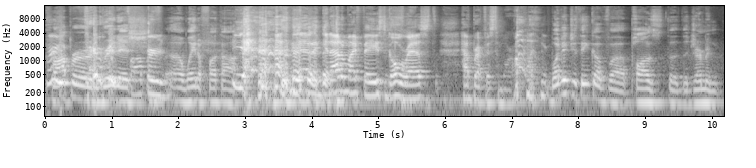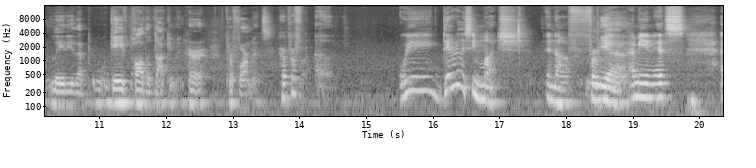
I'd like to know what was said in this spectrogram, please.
proper very British proper- Uh, way to fuck off. Yeah, yeah, like, get out of my face, go rest, have breakfast tomorrow. What did you think of uh, Paul's the, the German lady that gave Paul the document? Her performance. her perf- uh, we didn't really see much enough for me Yeah. i mean it's I,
